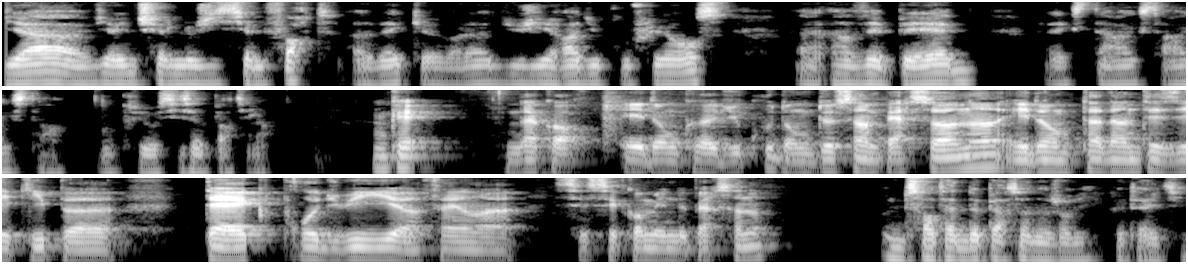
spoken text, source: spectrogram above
via, via une chaîne logicielle forte avec euh, voilà, du Jira, du Confluence, euh, un VPN, etc. etc., etc. Donc j'ai aussi cette partie-là. Ok, d'accord. Et donc du coup, donc 200 personnes, et donc tu as dans tes équipes tech, produits, enfin, c'est combien de personnes? Une centaine de personnes aujourd'hui côté IT.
